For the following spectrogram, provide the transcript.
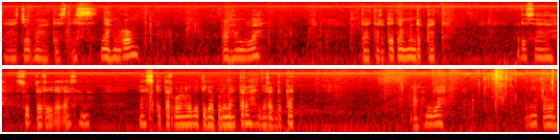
saya coba tes-tes nyanggong Alhamdulillah ada target yang mendekat. Tadi saya shoot dari daerah sana. Ya sekitar kurang lebih 30 meter lah jarak dekat. Alhamdulillah ini poin.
